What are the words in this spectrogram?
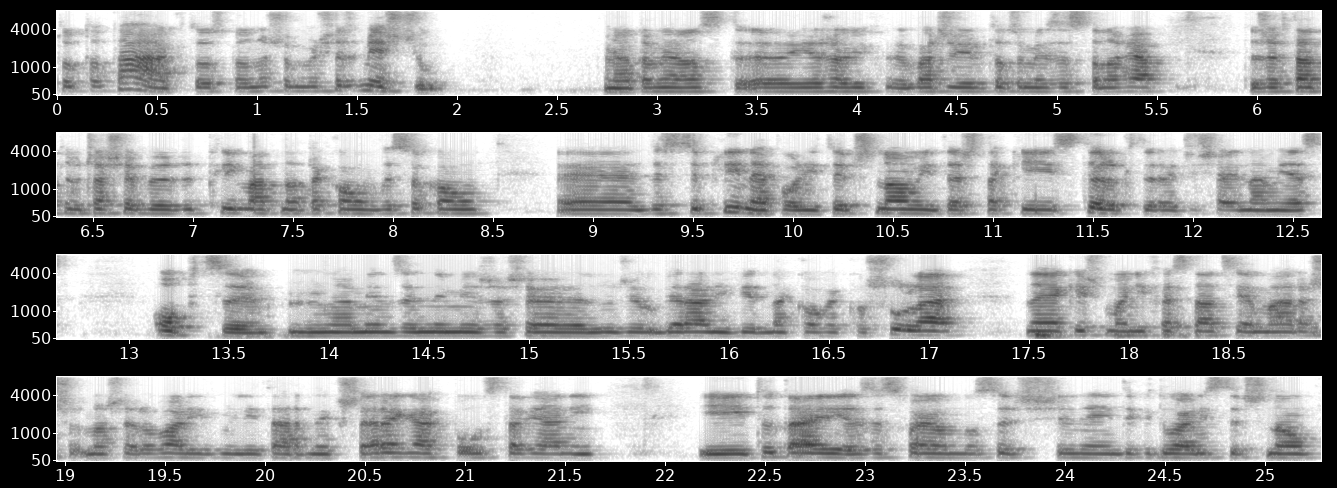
to, to tak, to z pewnością bym się zmieścił. Natomiast jeżeli bardziej to, co mnie zastanawia, to że w tamtym czasie był klimat na taką wysoką dyscyplinę polityczną i też taki styl, który dzisiaj nam jest obcy, mm, między innymi, że się ludzie ubierali w jednakowe koszule, na jakieś manifestacje marsz, maszerowali w militarnych szeregach poustawiani. I tutaj ze swoją dosyć silnie indywidualistyczną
